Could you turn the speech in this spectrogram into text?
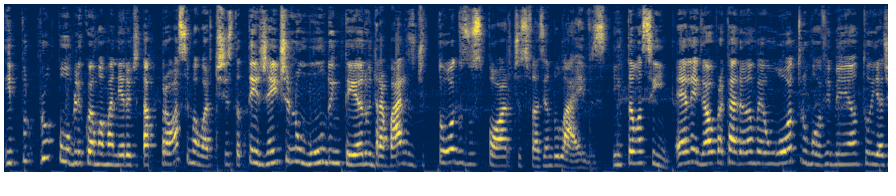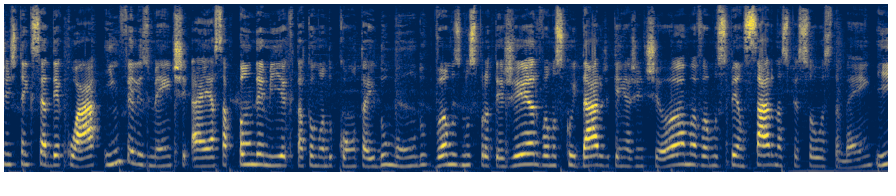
e pro, pro público é uma maneira de estar próximo ao artista. Tem gente no mundo inteiro, trabalhos de todos os portes fazendo lives. Então, assim, é legal pra caramba, é um outro movimento e a gente tem que se adequar, infelizmente, a essa pandemia que tá tomando conta aí do mundo. Vamos nos proteger, vamos cuidar de quem a gente ama, vamos pensar nas pessoas também. E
